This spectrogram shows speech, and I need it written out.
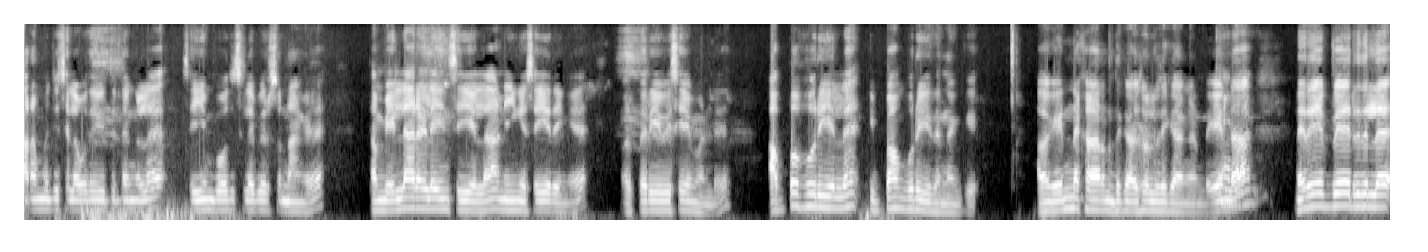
ஆரம்பிச்சு சில உதவி திட்டங்களை செய்யும் போது சில பேர் சொன்னாங்க தம்பி எல்லா வேலையும் செய்யலாம் நீங்க செய்யறீங்க. ஒரு பெரிய விஷயம் உண்டு. அப்ப புரியல இப்ப புரியுது எனக்கு. அவங்க என்ன காரணத்துக்காக சொல்லியிருக்காங்கன்னு ஏன்னா நிறைய பேர் இதுல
